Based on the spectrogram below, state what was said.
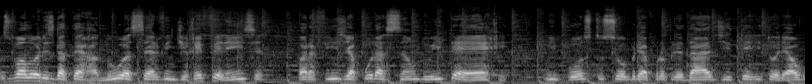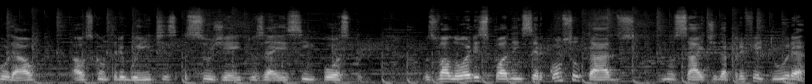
Os valores da terra nua servem de referência para fins de apuração do ITR, o Imposto sobre a Propriedade Territorial Rural, aos contribuintes sujeitos a esse imposto. Os valores podem ser consultados no site da Prefeitura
